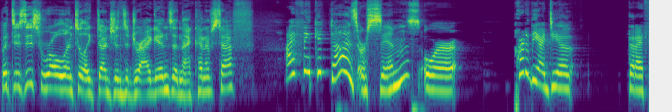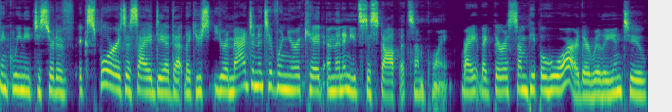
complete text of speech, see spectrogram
but does this roll into like Dungeons and Dragons and that kind of stuff? I think it does, or Sims, or part of the idea that I think we need to sort of explore is this idea that like you're, you're imaginative when you're a kid and then it needs to stop at some point, right? Like there are some people who are, they're really into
